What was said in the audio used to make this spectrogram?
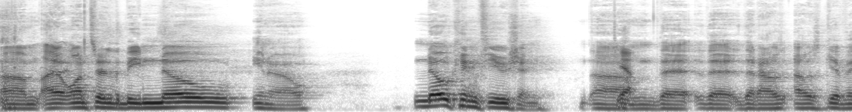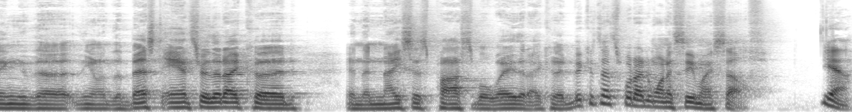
um, I don't want there to be no you know no confusion. Um, That that that I was I was giving the you know the best answer that I could in the nicest possible way that I could because that's what I'd want to see myself. Yeah,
